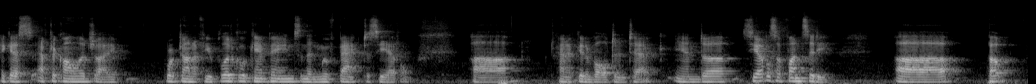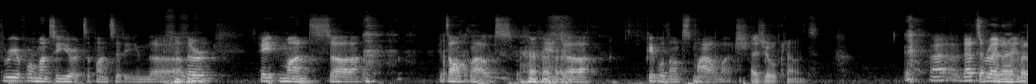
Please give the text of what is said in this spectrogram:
I guess after college, I worked on a few political campaigns and then moved back to Seattle uh, to kind of get involved in tech. And uh, Seattle's a fun city. Uh, about three or four months a year, it's a fun city. And the other eight months, uh, it's all clouds. And uh, people don't smile much. Azure clouds. Uh, that's Redmond.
